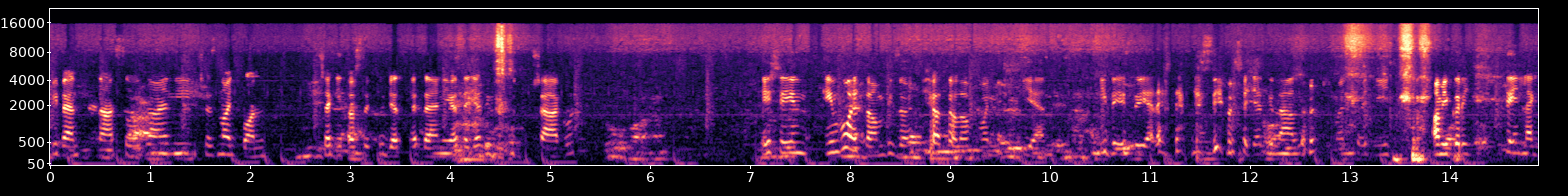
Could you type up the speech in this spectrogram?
miben tudnál szolgálni, és ez nagyban segít azt, hogy tudjad kezelni az egyedülságot. És én, én voltam bizony fiatalabban is ilyen idézőjeles depressziós egyedülállós, hogy így, amikor így tényleg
